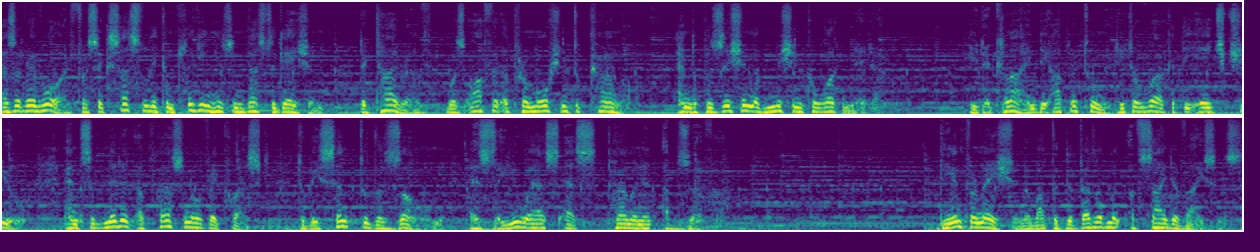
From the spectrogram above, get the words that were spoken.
As a reward for successfully completing his investigation, Degtyarev was offered a promotion to colonel and the position of mission coordinator. He declined the opportunity to work at the HQ and submitted a personal request to be sent to the zone as the USS Permanent Observer. The information about the development of psi devices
